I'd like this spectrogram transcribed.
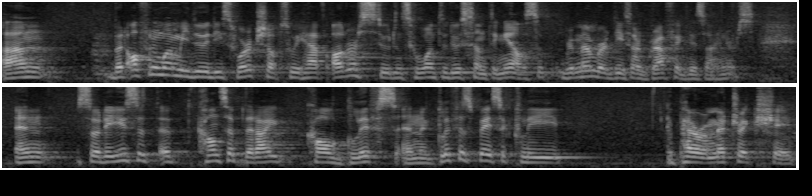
Um, but often when we do these workshops, we have other students who want to do something else. Remember, these are graphic designers. And so they use a, a concept that I call glyphs. And a glyph is basically a parametric shape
